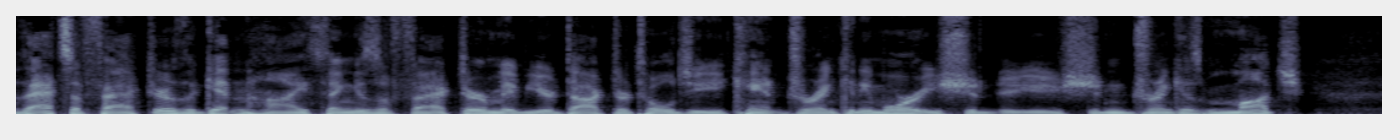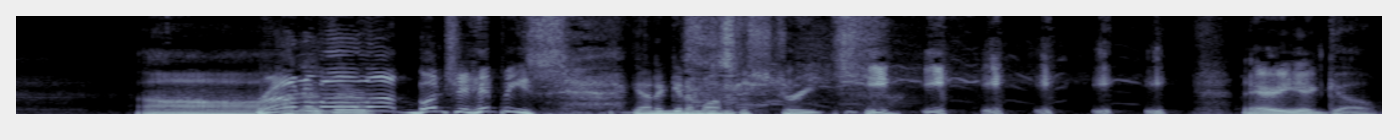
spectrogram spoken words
that's a factor. The getting high thing is a factor. Maybe your doctor told you you can't drink anymore. You should you shouldn't drink as much. Round them all up, bunch of hippies. Got to get them off the streets. There you go.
